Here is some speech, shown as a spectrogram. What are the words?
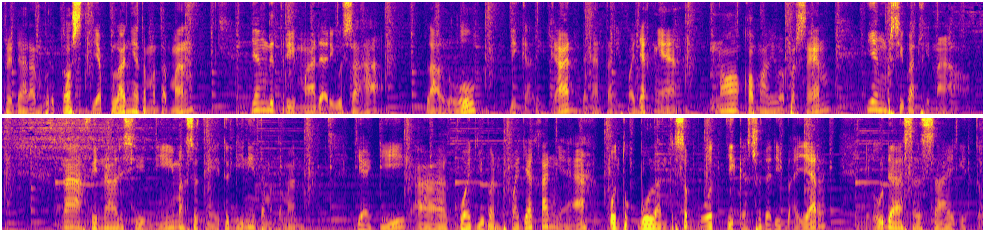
peredaran bruto setiap bulannya teman-teman yang diterima dari usaha. Lalu dikalikan dengan tarif pajaknya 0,5% yang bersifat final. Nah, final di sini maksudnya itu gini teman-teman. Jadi uh, kewajiban perpajakannya untuk bulan tersebut jika sudah dibayar ya udah selesai gitu.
